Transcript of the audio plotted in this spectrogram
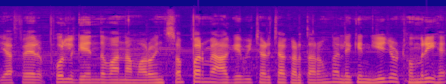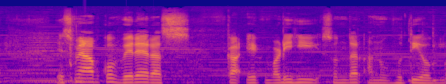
या फिर फुल गेंदवाना मारो, इन सब पर मैं आगे भी चर्चा करता रहूँगा, लेकिन ये जो ठुमरी है, इसमें आपको वीरे रस का एक बड़ी ही सुंदर अनुभूति होगी।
